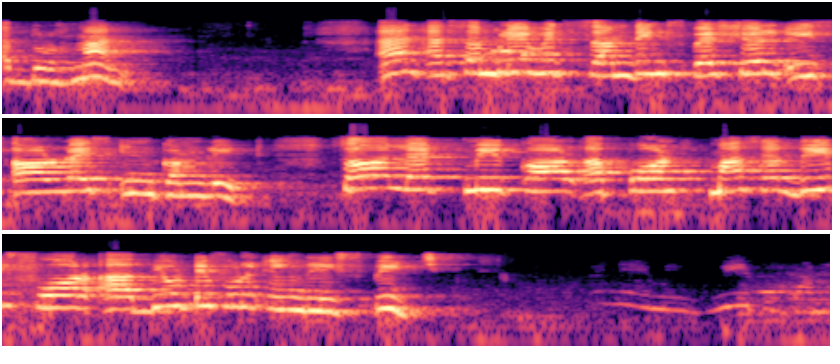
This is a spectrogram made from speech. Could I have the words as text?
Abdurrahman. An assembly with something special is always incomplete. So let me call upon Master Deep for a beautiful English speech. My name is. Bhutan.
